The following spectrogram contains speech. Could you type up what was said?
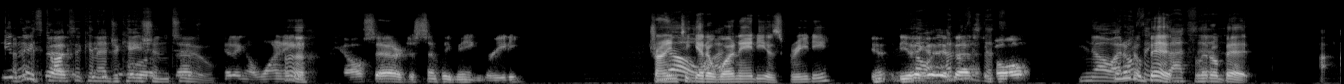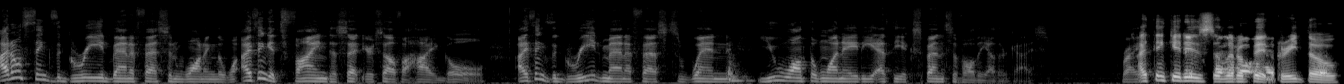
Do you I think it's toxic in education too. Getting a 180 Huh. LSAT or just simply being greedy? Trying to get a I- 180 is greedy. Yeah, Do you No, I think don't that's think the that's- goal? No, A I don't think bit. that's a little it. bit. I- I don't think the greed manifests in wanting the one. I think it's fine to set yourself a high goal. I think the greed manifests when you want the 180 at the expense of all the other guys. Right? I think it is a little bit greed though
